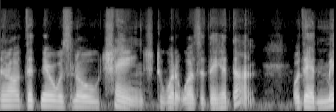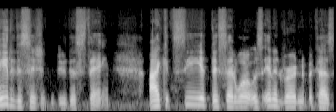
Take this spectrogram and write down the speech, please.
You know, that there was no change to what it was that they had done or they had made a decision to do this thing. I could see if they said, well, it was inadvertent because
